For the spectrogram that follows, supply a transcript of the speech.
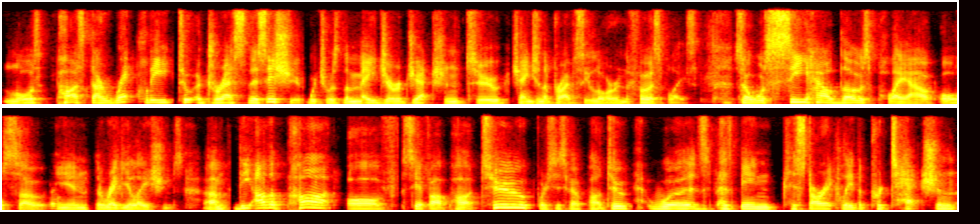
laws passed directly to address this issue, which was the major objection to changing the privacy law in the first place. So we'll see how those play out also in the regulations. Um, the other part of CFR Part 2, 46 CFR Part 2, was, has been historically the protection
